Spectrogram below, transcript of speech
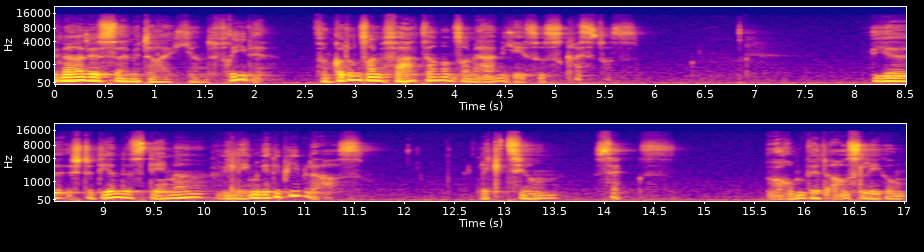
Gnade sei mit euch und Friede von Gott unserem Vater und unserem Herrn Jesus Christus. Wir studieren das Thema, wie legen wir die Bibel aus? Lektion 6. Warum wird Auslegung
